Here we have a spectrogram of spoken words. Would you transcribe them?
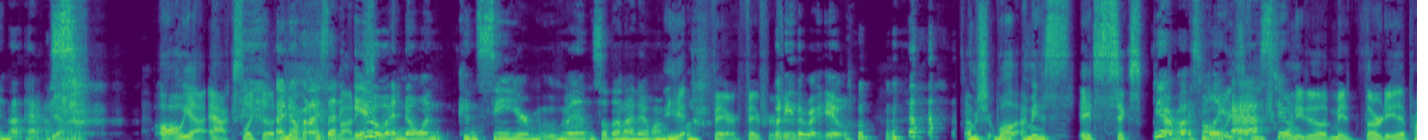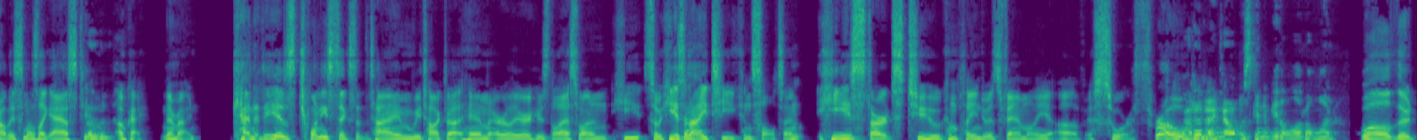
and not ass. Yeah. Oh yeah, axe like the I know, but I said ew, spray. and no one can see your movement, so then I didn't want to yeah, fair, fair, fair. But fair. either way, ew. I'm sure. Well, I mean, it's it's six yeah, probably smell like ass from 20 too. to mid 30. It probably smells like ass too. Oh. Okay, never mind. Kennedy is 26 at the time. We talked about him earlier. He was the last one. He so he's an IT consultant. He starts to complain to his family of a sore throat. Why did I know it was going to be the little one? Well, there,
